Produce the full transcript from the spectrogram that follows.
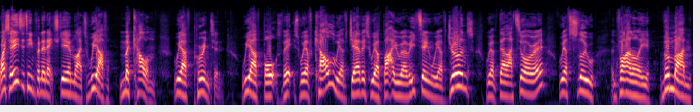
Right, so here's the team for the next game, lads. We have McCallum, we have Purrington, we have Boltzvitz, we have Cal, we have Jervis, we have Batty, we have Eaton, we have Jones, we have Delatore, we have Slew, and finally, the man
